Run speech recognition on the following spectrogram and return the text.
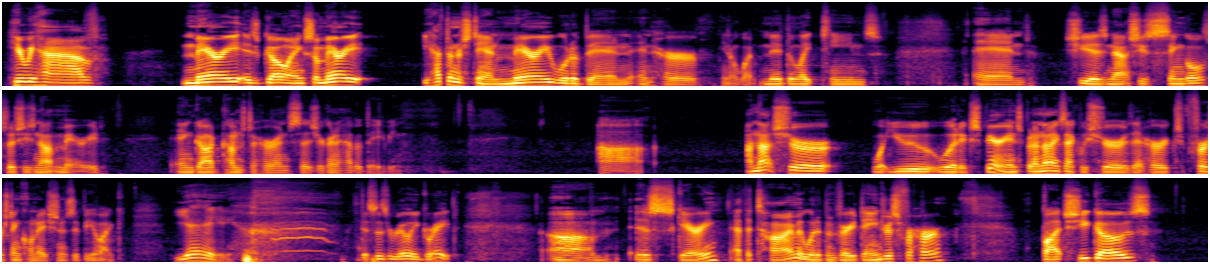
here we have Mary is going. So, Mary, you have to understand, Mary would have been in her, you know, what, mid to late teens. And she is now, she's single, so she's not married. And God comes to her and says, You're going to have a baby. Uh, I'm not sure what you would experience, but I'm not exactly sure that her first inclination is to be like, Yay, this is really great um, is scary. At the time, it would have been very dangerous for her. But she goes,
